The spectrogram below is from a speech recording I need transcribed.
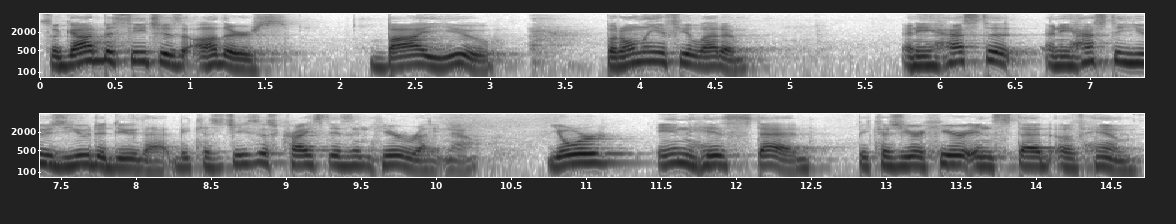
So God beseeches others by you, but only if you let him. And he has to and he has to use you to do that because Jesus Christ isn't here right now. You're in his stead because you're here instead of him.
